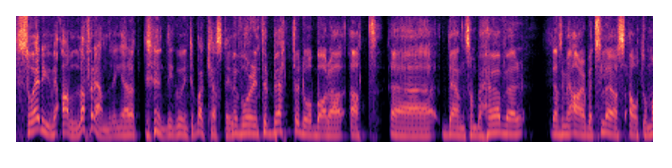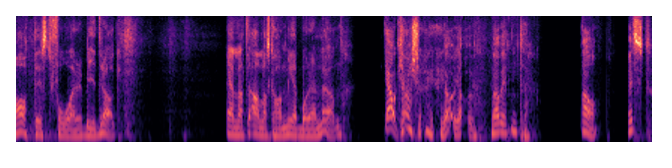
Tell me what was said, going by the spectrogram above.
så är det ju med alla förändringar. Att det går inte bara att kasta ut. Men vore det inte bättre då bara att eh, den som behöver, den som är arbetslös automatiskt får bidrag? Eller att alla ska ha en medborgarlön? Ja, kanske. Ja, ja, jag vet inte. Ja, visst.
